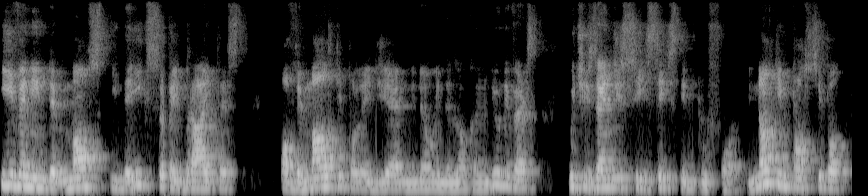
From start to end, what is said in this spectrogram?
even in the most, in the X-ray brightest of the multiple AGN we know in the local universe, which is NGC 6240. Not impossible,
